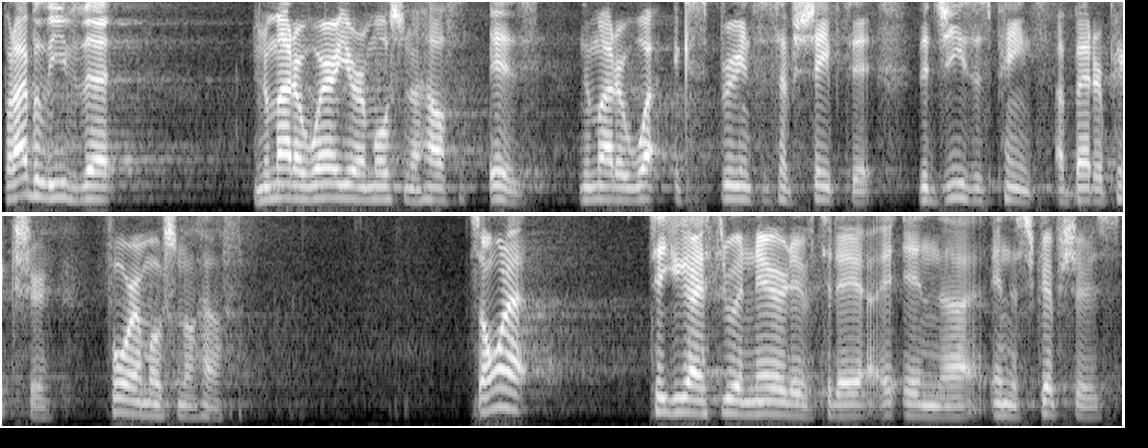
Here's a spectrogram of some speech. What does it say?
But I believe that no matter where your emotional health is, no matter what experiences have shaped it, that Jesus paints a better picture for emotional health. So I want to take you guys through a narrative today in, uh, in the scriptures.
